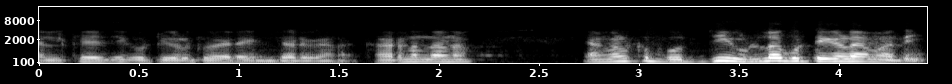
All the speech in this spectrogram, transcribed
എൽ കെ ജി കുട്ടികൾക്ക് വരെ ഇന്റർവ്യൂ ആണ്. കാരണം എന്താണ്? ഞങ്ങൾക്ക് ബുദ്ധിയുള്ള കുട്ടികളെ മതി.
